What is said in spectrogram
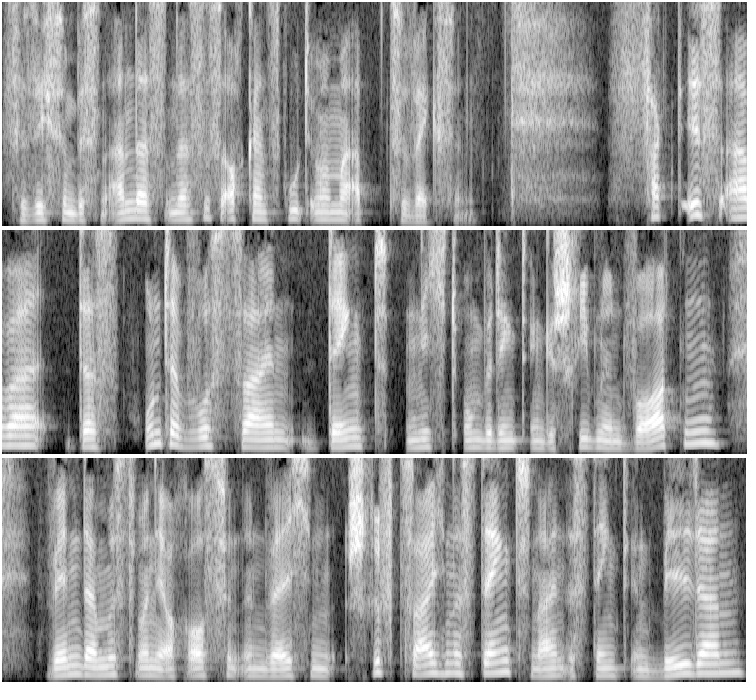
für sich so ein bisschen anders und das ist auch ganz gut, immer mal abzuwechseln. Fakt ist aber, das Unterbewusstsein denkt nicht unbedingt in geschriebenen Worten. Wenn, da müsste man ja auch rausfinden, in welchen Schriftzeichen es denkt. Nein, es denkt in Bildern.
